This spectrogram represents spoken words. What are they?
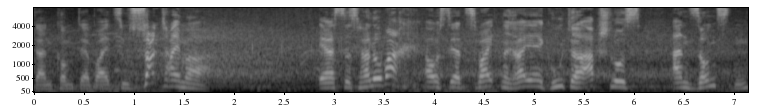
Dann kommt der Ball zu Sontheimer. Erstes Hallo wach aus der zweiten Reihe. Guter Abschluss. Ansonsten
